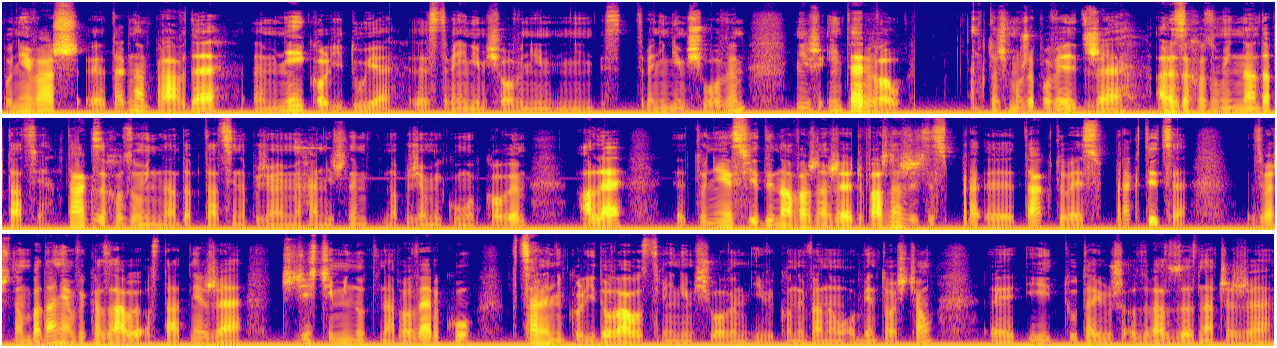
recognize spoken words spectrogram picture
ponieważ e, tak naprawdę e, mniej koliduje z treningiem siłowym, z treningiem siłowym niż interwał. Ktoś może powiedzieć, że ale zachodzą inne adaptacje. Tak, zachodzą inne adaptacje na poziomie mechanicznym, na poziomie komórkowym, ale e, to nie jest jedyna ważna rzecz. Ważna rzecz jest e, ta, która jest w praktyce. Zresztą badania wykazały ostatnio, że 30 minut na rowerku wcale nie kolidowało z treningiem siłowym i wykonywaną objętością. E, I tutaj już od razu zaznaczę, że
